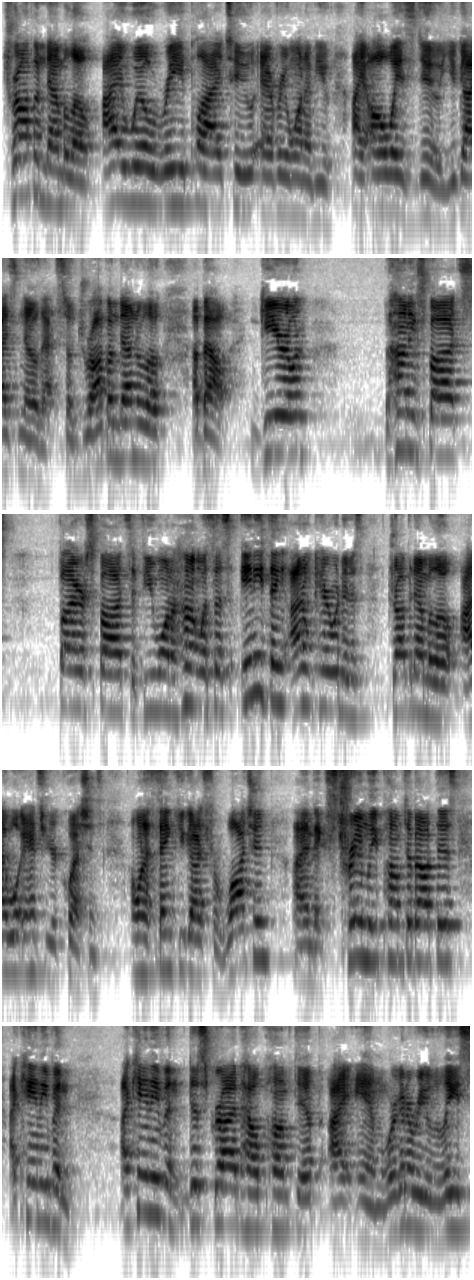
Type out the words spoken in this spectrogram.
drop them down below. I will reply to every one of you. I always do. You guys know that. So drop them down below about gear, hunting spots, fire spots. If you want to hunt with us, anything, I don't care what it is, drop it down below. I will answer your questions. I want to thank you guys for watching. I am extremely pumped about this. I can't even I can't even describe how pumped up I am. We're gonna release,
